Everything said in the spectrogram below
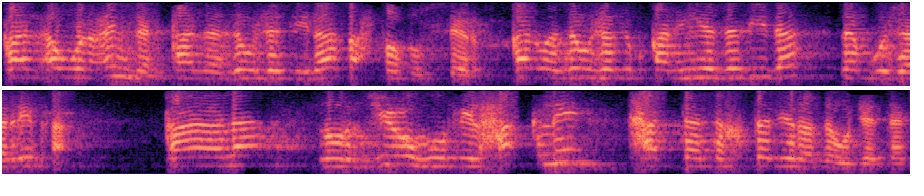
قال أول عندك قال زوجتي لا تحفظ السر. قال وزوجتك قال هي جديدة لم أجربها. قال نرجعه في الحقل حتى تختبر زوجتك.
